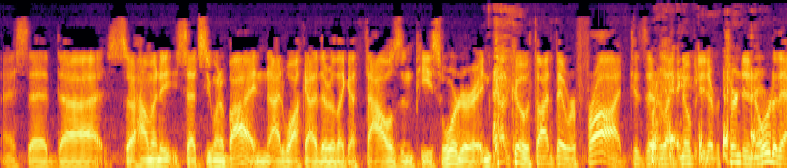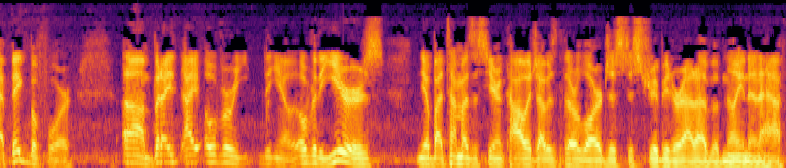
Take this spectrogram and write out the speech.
I said, uh, so how many sets do you want to buy? And I'd walk out of there with like a thousand piece order. And Cutco thought they were fraud because they're right. like, nobody had ever turned in an order that big before. Um, but I, I, over, you know, over the years, you know, by the time I was a senior in college, I was their largest distributor out of a million and a half,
